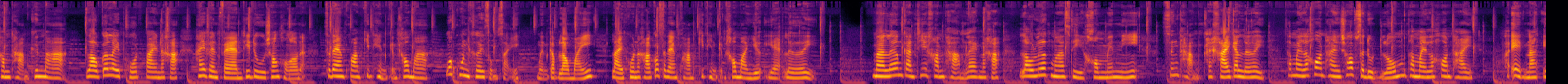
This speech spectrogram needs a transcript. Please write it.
คำถามขึ้นมา เราก็เลยโพสต์ไปนะคะ ให้แฟน ๆ ที่ดูช่องของเราเนี่ยแสดงความคิดเห็นกันเข้ามา ว่าคุณเคยสงสัยเหมือนกับเราไหม หลายคนนะคะก็แสดงความคิดเห็นกันเข้ามาเยอะแยะเลย มาเริ่มกันที่คำถามแรกนะคะ เราเลือกมา 4 คอมเมนต์นี้ ซึ่งถามคล้ายๆกันเลย ทำไมละครไทยชอบสะดุดล้มทำไมละครไทย พระเอกนางเอ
